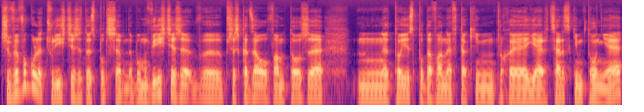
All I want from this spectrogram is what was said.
czy wy w ogóle czuliście, że to jest potrzebne? Bo mówiliście, że przeszkadzało wam to, że mm, to jest podawane w takim trochę jarcarskim tonie.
